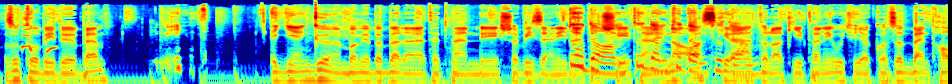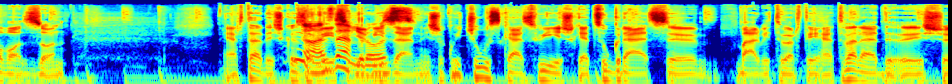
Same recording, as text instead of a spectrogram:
az utóbbi időben. Mit? Egy ilyen gömb, amiben bele lehetett menni, és a vízen így Tudom, lehetett sétálni. tudom, Na, tudom, azt tudom. kéne átalakítani, úgyhogy akkor az ott bent havazzon. Érted? És Na, közben az mész így a vízen, és akkor így csúszkálsz, hülyéskedsz, ugrálsz, bármi történhet veled, és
